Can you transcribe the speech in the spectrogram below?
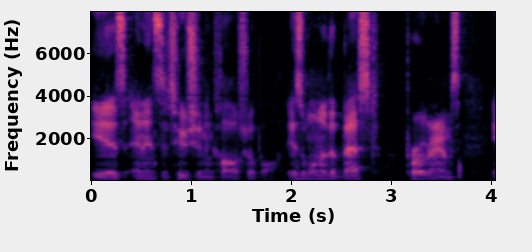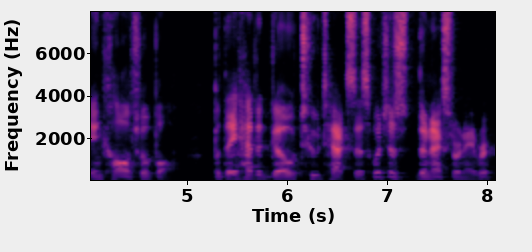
is an institution in college football, is one of the best programs in college football. But they had to go to Texas, which is their next door neighbor,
